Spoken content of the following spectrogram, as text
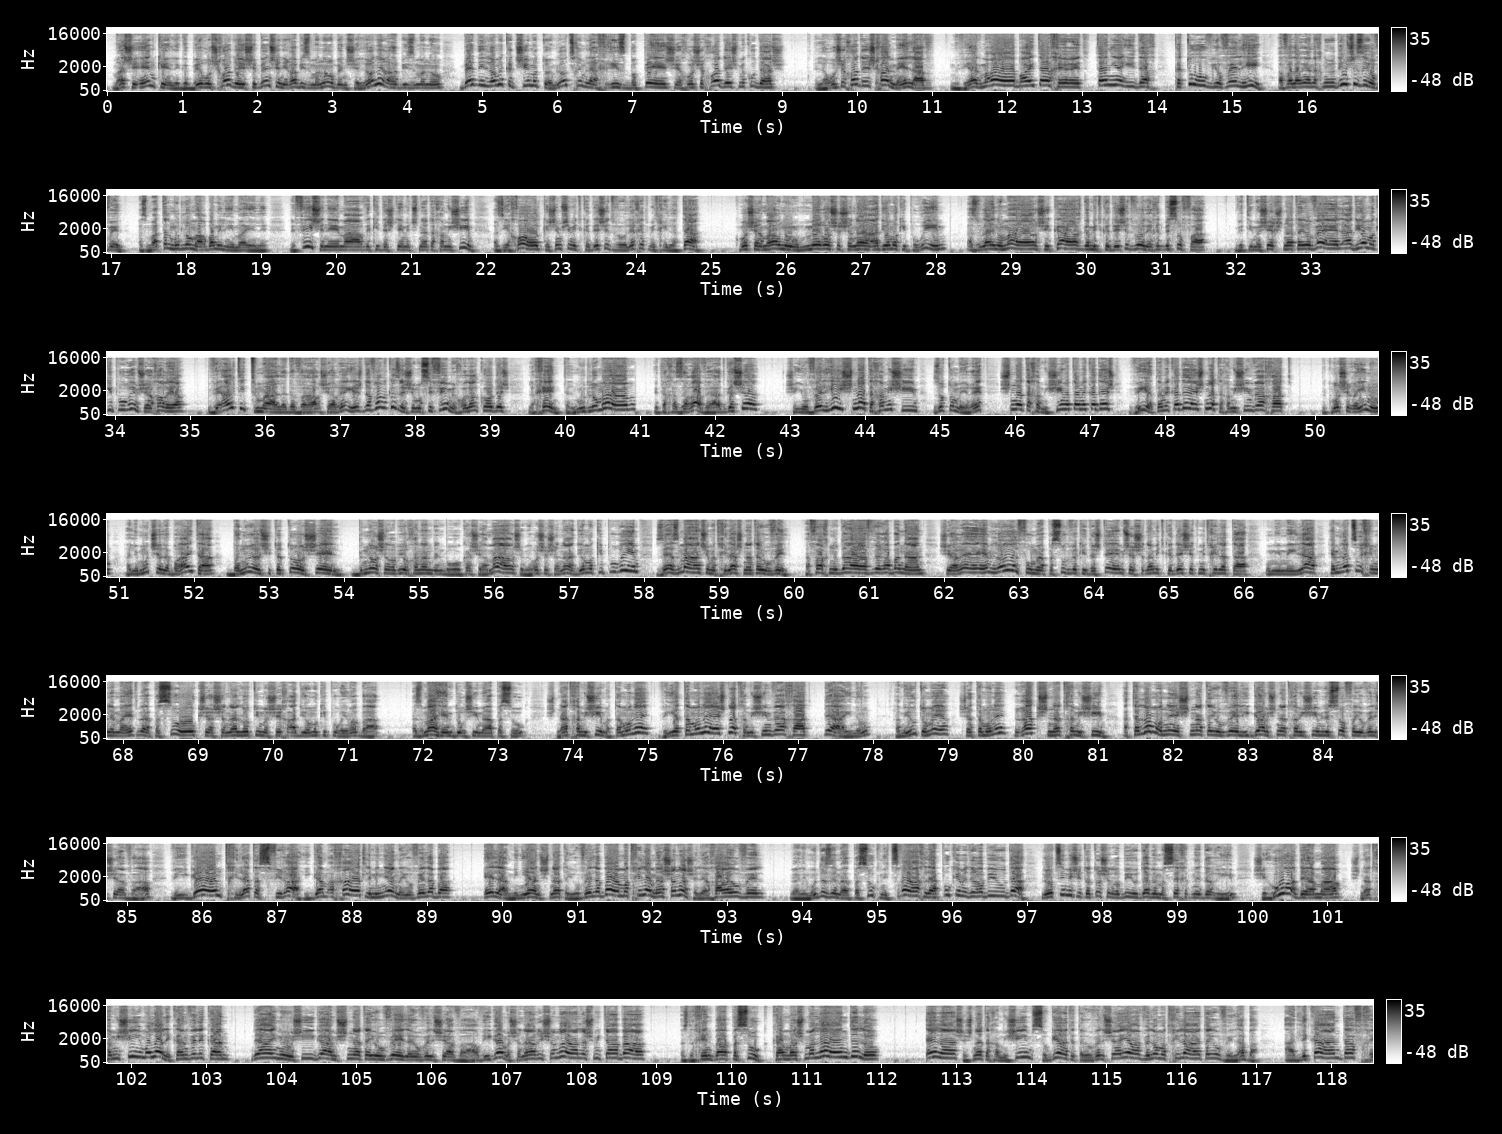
מה שאין כן לגבי ראש חודש, שבין שנראה בזמנו בין שלא נראה בזמנו, בית דין לא מקדשים אותו, הם לא צריכים להכריז בפה שראש החודש מקודש. אלא ראש החודש חל מאליו. מביאה הגמרא ברייתא אחרת, תניא אידך, כתוב יובל היא, אבל הרי אנחנו יודעים שזה יובל. אז מה תלמוד לומר במילים האלה? לפי שנאמר וקידשתם את שנת החמישים, אז יכול, כשם שמתקדשת והולכת מתחילתה, כמו שאמרנו, מראש השנה עד יום הכיפורים, אז אולי נאמר שכך גם מתקדשת והולכת בסופה, ותימשך שנת היובל עד יום הכיפורים שאחריה. ואל תטמע על הדבר שהרי יש דבר כזה שמוסיפים מחול על קודש. לכן תלמוד לומר את החזרה וההדגשה שיובל היא שנת החמישים. זאת אומרת, שנת החמישים אתה מקדש, והיא אתה מקדש שנת החמישים ואחת. וכמו שראינו, הלימוד של הברייתא בנוי על שיטתו של בנו של רבי יוחנן בן ברוקה, שאמר שבראש השנה עד יום הכיפורים זה הזמן שמתחילה שנת היובל. הפכנו דף ורבנן, שהרי הם לא ילפו מהפסוק וקידשתם שהשנה מתקדשת מתחילתה, וממילא הם לא צריכים למעט מהפסוק שהשנה לא תימשך עד יום הכיפורים הבא. אז מה הם דורשים מהפסוק? שנת חמישים אתה מונה, והיא אתה מונה שנת חמישים ואחת. דהיינו, המיעוט אומר שאתה מונה רק שנת חמישים. אתה לא מונה שנת היובל היא גם שנת חמישים לסוף היובל שעבר, והיא גם תחילת הספירה, היא גם אחת למניין היובל הבא. אלא מניין שנת היובל הבא מתחילה מהשנה שלאחר היובל. והלימוד הזה מהפסוק נצרך לאפוקיה דרבי יהודה, להוציא משיטתו של רבי יהודה במסכת נדרים, שהוא דאמר שנת חמישים עולה לכאן ולכאן. דהיינו שהיא גם שנת היובל ליובל שעבר, והיא גם השנה הראשונה לשמיטה הבאה. אז לכן בא הפסוק, כמה שמלן דלא. אלא ששנת החמישים סוגרת את היובל שהיה ולא מתחילה את היובל הבא. עד לכאן דף ח'.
